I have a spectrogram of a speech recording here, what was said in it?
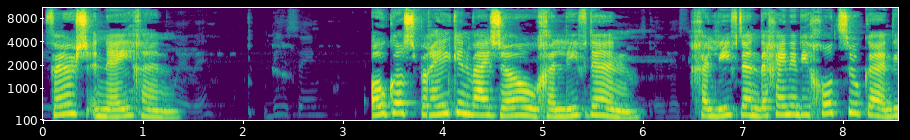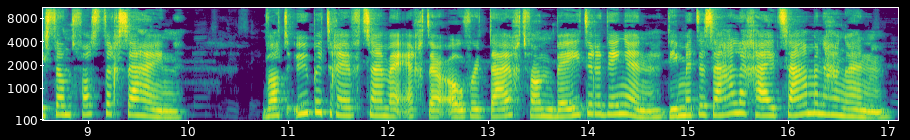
Vers 9. Ook al spreken wij zo, geliefden, geliefden, degenen die God zoeken, die standvastig zijn. Wat u betreft zijn wij echter overtuigd van betere dingen die met de zaligheid samenhangen.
